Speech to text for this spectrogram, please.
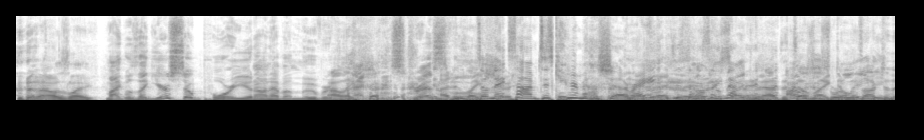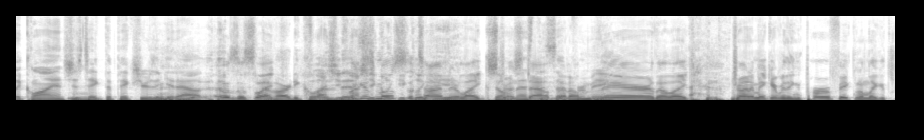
and I was like Mike was like, "You're so poor, you don't have a mover. I like- that could be stressful." like- So next time, just keep your mouth shut, right? exactly. Just I don't was say just like- nothing. I'm gonna have to I tell was Mike, just don't talk to relating. the clients. Just take the pictures and get out. I was just like I've already closed Flashy, this. flashy. because Clicky, most of the clicky. time they're like Don't stressed out this that for I'm me. there. They're like trying to make everything perfect, and I'm like, it's,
